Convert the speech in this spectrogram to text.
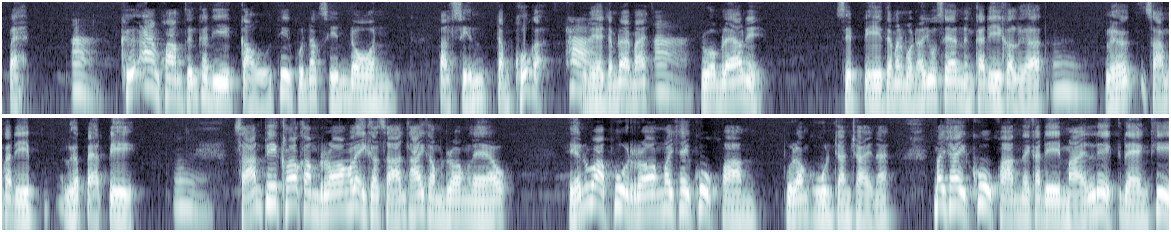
2568อ่า คืออ้างความถึงคดีเก่าที่คุณทักษิณโดน ตัดสินจำคุกอะค่ะณเอจำได้ไหม อ่า รวมแล้วนี่สิบปี แต่มันหมดอายุเสียหนึ่งคดีก็เหลือ อืมเหลือสามคดีเหลือแปดปี อืมศาลพิเคราะห์คำร้องและเอกสารท้ายคำร้องแล้ว เห็นว่าผู้ร้องไม่ใช่คู่ความผู้ร้องคือคุณจันชัยนะ ไม่ใช่คู่ความในคดีหมายเลขแดงที่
